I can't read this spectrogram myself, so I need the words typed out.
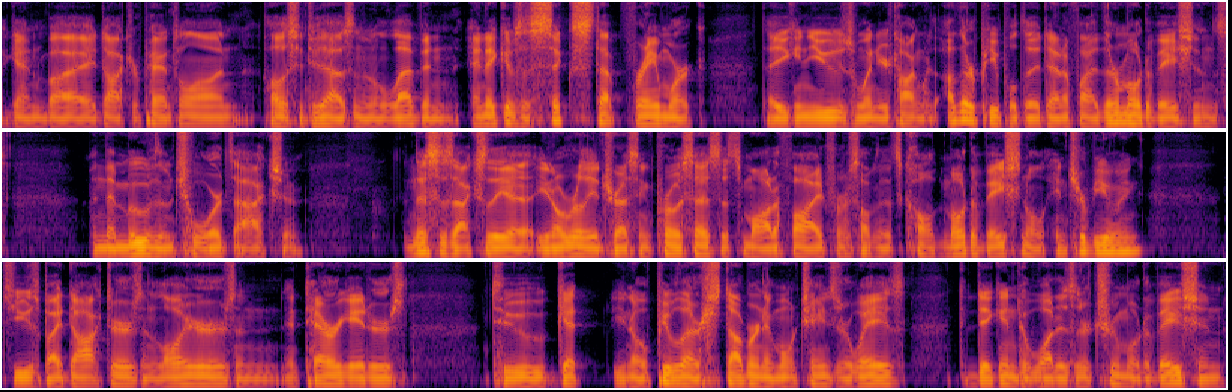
again by Dr. Pantalon, published in 2011, and it gives a six-step framework that you can use when you're talking with other people to identify their motivations and then move them towards action. And this is actually a you know really interesting process that's modified from something that's called motivational interviewing. It's used by doctors and lawyers and interrogators to get you know people that are stubborn and won't change their ways to dig into what is their true motivation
